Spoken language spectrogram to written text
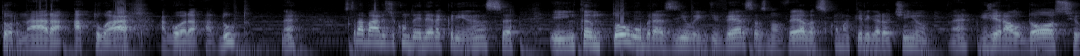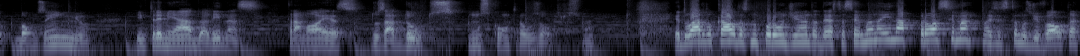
tornar a atuar agora adulto, né? Os trabalhos de quando ele era criança e encantou o Brasil em diversas novelas, como aquele garotinho, né, em geral dócil, bonzinho, entremeado ali nas tramóias dos adultos, uns contra os outros. Né? Eduardo Caldas no Por Onde Anda desta semana e na próxima nós estamos de volta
